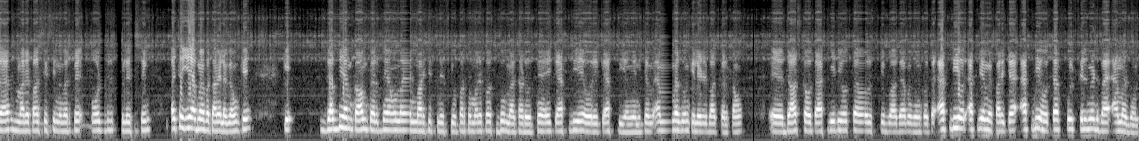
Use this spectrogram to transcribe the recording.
है हमारे पास सिक्सटी नंबर पे ऑर्डर प्लेसिंग अच्छा ये अब मैं बताने लगा हूँ कि कि जब भी हम काम करते हैं ऑनलाइन मार्केट प्लेस के ऊपर तो हमारे पास दो मेथड होते हैं, एक एफ़ बी ए और एक एफ़ बी एम यानी कि मैं अमेजोन के रिलेटेड बात करता हूँ। द्रास का होता है एफ़ बी डी होता है, और उसके बाद अमेजोन का होता है। एफ़ बी और एफ़ बी एम में फ़र्क क्या है? एफ़ बी होता है फुलफिलमेंट बाय अमेजोन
